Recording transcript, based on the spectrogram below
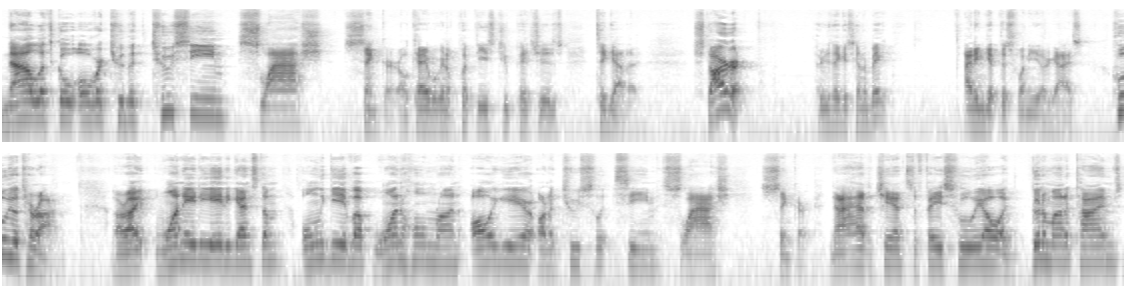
now let's go over to the two seam slash sinker. Okay, we're going to put these two pitches together. Starter, who do you think it's going to be? I didn't get this one either, guys. Julio Teheran. All right, 188 against him. Only gave up one home run all year on a two seam slash sinker. Now I had a chance to face Julio a good amount of times,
